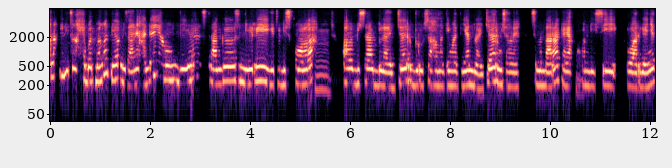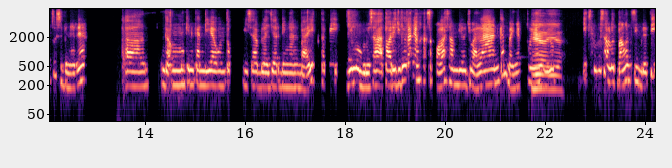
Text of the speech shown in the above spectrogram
anak ini tuh hebat banget ya misalnya ada yang dia struggle sendiri gitu di sekolah hmm. uh, bisa belajar berusaha mati-matian belajar misalnya sementara kayak kondisi keluarganya tuh sebenarnya uh, nggak memungkinkan dia untuk bisa belajar dengan baik tapi dia mau berusaha atau ada juga kan yang sekolah sambil jualan kan banyak tuh Iya, yang dulu iya. itu salut banget sih berarti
